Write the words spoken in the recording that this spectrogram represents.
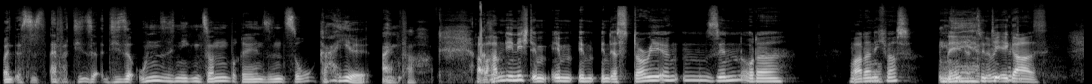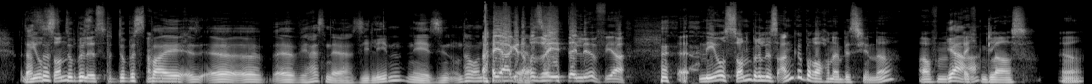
Und es ist einfach, diese, diese unsinnigen Sonnenbrillen sind so geil, einfach. Aber Also- haben die nicht im, im, im, in der Story irgendeinen Sinn oder war da Mhm. nicht was? Nee, Nee, sind die egal. Das Neos ist, du Sonnenbrille bist, ist- du bist bei, äh, äh, äh, wie heißt denn der? Sie leben? Nee, sie sind unter uns. Ah, ja, genau, so ist der Liv, ja. Äh, Neos Sonnenbrille ist angebrochen ein bisschen, ne? Auf dem Ja. rechten Glas. Ja.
